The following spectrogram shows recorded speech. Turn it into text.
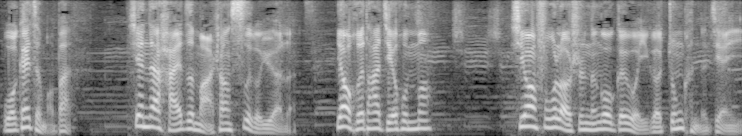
我该怎么办？现在孩子马上四个月了，要和他结婚吗？希望付福老师能够给我一个中肯的建议。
